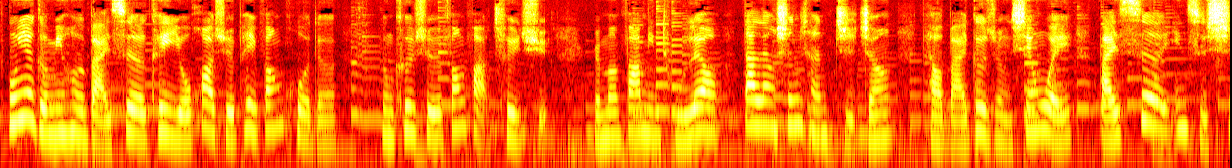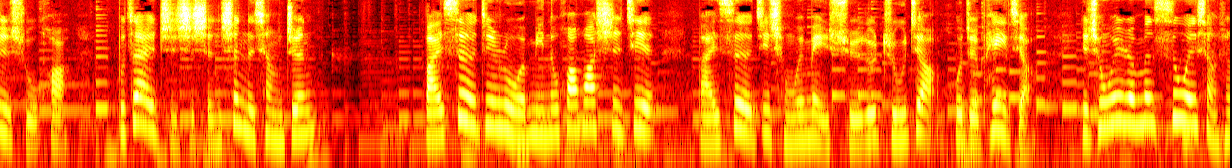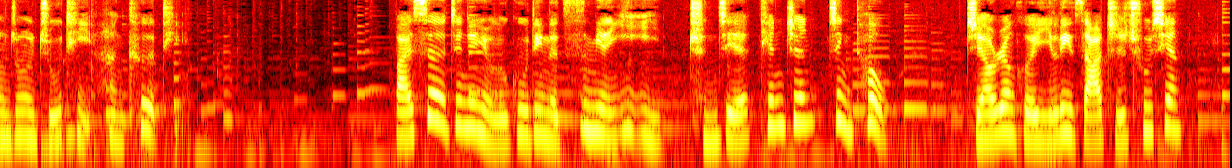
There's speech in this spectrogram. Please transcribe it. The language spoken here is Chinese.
工业革命后的白色可以由化学配方获得，用科学方法萃取。人们发明涂料，大量生产纸张。漂白各种纤维，白色因此世俗化，不再只是神圣的象征。白色进入文明的花花世界，白色既成为美学的主角或者配角，也成为人们思维想象中的主体和客体。白色渐渐有了固定的字面意义：纯洁、天真、净透。只要任何一粒杂质出现。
